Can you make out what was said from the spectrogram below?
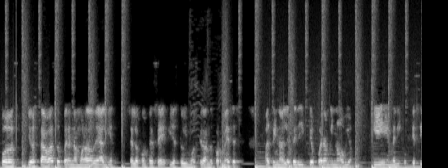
Pues yo estaba súper enamorado de alguien, se lo confesé y estuvimos quedando por meses. Al final le pedí que fuera mi novio y me dijo que sí.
